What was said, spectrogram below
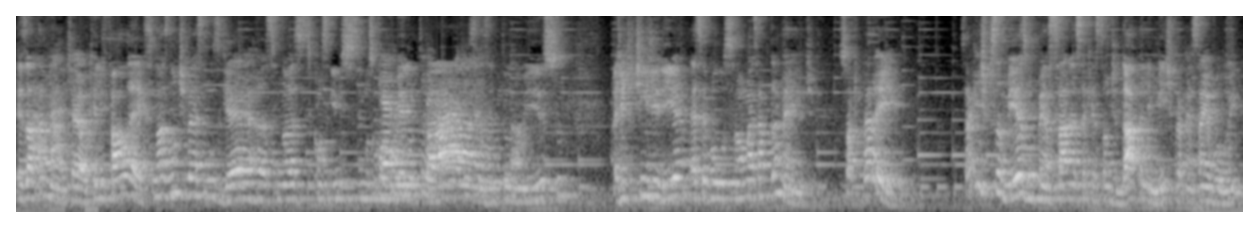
Exatamente, é, o que ele fala é que se nós não tivéssemos guerra, se nós conseguíssemos conviver em paz não e tudo isso, a gente atingiria essa evolução mais rapidamente. Só que peraí, será que a gente precisa mesmo pensar nessa questão de data limite para pensar em evoluir?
